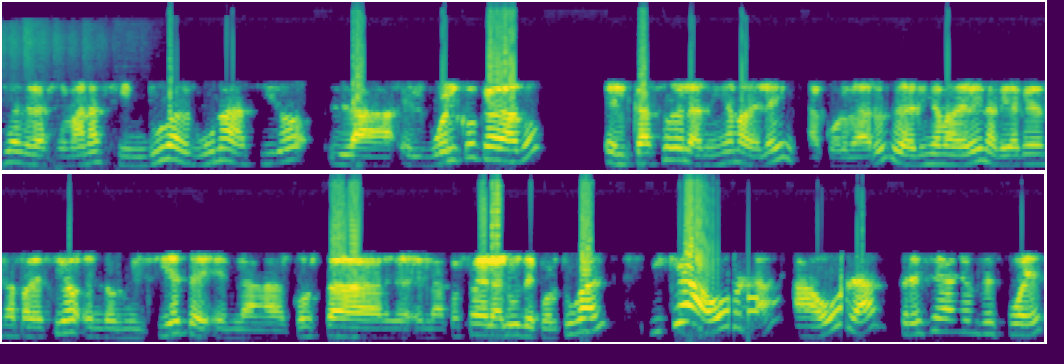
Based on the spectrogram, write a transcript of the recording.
De la semana, sin duda alguna, ha sido la, el vuelco que ha dado el caso de la niña Madeleine. Acordaros de la niña Madeleine, aquella que desapareció en 2007 en la costa, en la costa de la Luz de Portugal, y que ahora, ahora, 13 años después,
